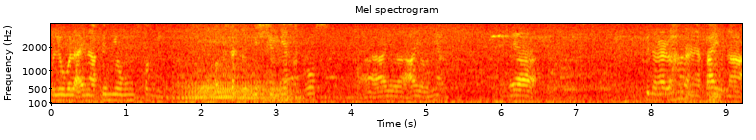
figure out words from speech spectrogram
baliwalain natin yung pag pagsakripisyo niya sa cross. Ayaw na ayaw niya. Kaya pinalalahanan niya tayo na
